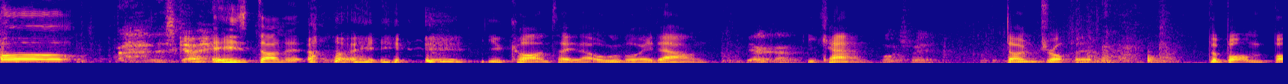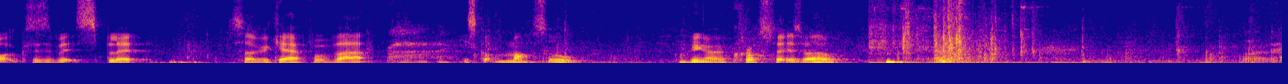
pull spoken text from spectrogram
oh! Let's go. He's done it. you can't take that all the way down. Yeah, okay. You can. Watch me. Don't drop it. The bottom box is a bit split, so be careful of that. He's got muscle. You've been going CrossFit as well. Right.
